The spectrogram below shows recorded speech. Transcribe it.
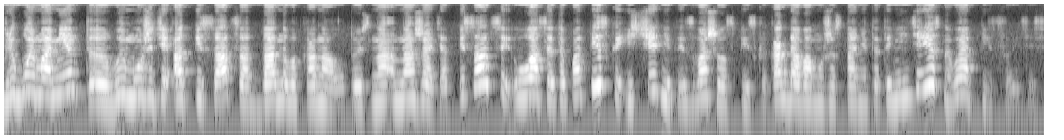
В любой момент э, вы можете отписаться от данного канала. То есть на, нажать «Отписаться», и у вас эта подписка исчезнет из вашего списка. Когда вам уже станет это неинтересно, вы отписываетесь.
